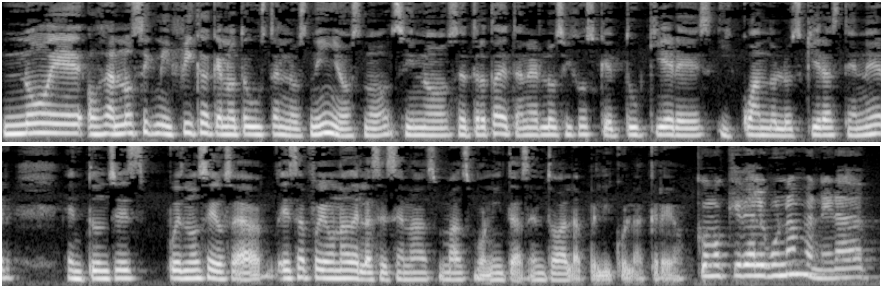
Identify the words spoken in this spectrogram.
no es, o sea, no significa que no te gusten los niños, ¿no? Sino se trata de tener los hijos que tú quieres y cuando los quieras tener. Entonces, pues no sé, o sea, esa fue una de las escenas más bonitas en toda la película, creo. Como que de alguna manera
